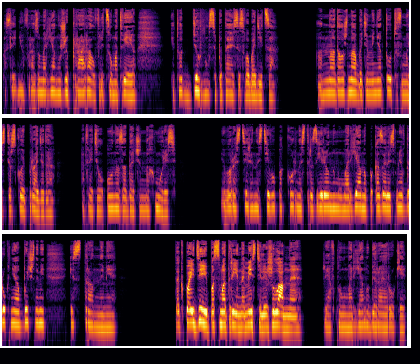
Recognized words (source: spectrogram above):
Последнюю фразу Марьян уже проорал в лицо Матвею, и тот дернулся, пытаясь освободиться. «Она должна быть у меня тут, в мастерской прадеда», — ответил он, озадаченно хмурясь. Его растерянность, его покорность разъяренному Марьяну показались мне вдруг необычными и странными. «Так пойди и посмотри, на месте ли желанная!» — рявкнул Марьян, убирая руки.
